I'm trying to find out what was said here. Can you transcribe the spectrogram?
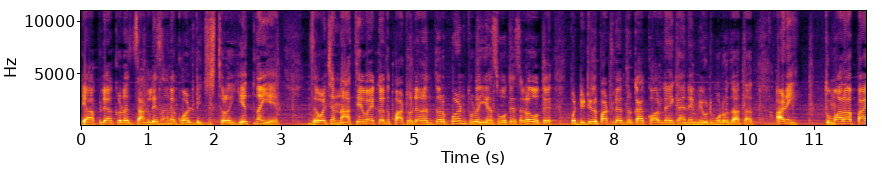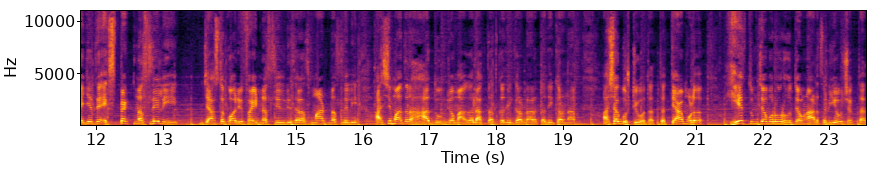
की आपल्याकडं चांगले चांगल्या क्वालिटीची स्थळं येत नाही आहेत जवळच्या नातेवाईकांना पाठवल्यानंतर पण थोडं यस होते सगळं होते पण डिटेल पाठवल्यानंतर काय कॉल नाही काय नाही म्यूट मोडवर जातात. आणि तुम्हाला पाहिजे ते एक्सपेक्ट नसलेली जास्त क्वालिफाईड नसलेली दिसायला स्मार्ट नसलेली अशी मात्र हात धुवून किंवा मागं लागतात कधी करणार कधी करणार अशा गोष्टी होतात. तर त्यामुळं हेच तुमच्याबरोबर होत्यामुळे अडचणी येऊ शकतात.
